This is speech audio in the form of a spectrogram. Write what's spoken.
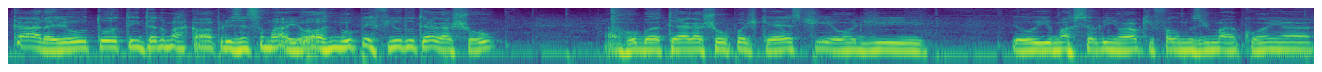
Cara, eu tô tentando marcar uma presença maior no perfil do TH Show, arroba TH Show Podcast, onde eu e Marcelo Inhoque falamos de maconha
